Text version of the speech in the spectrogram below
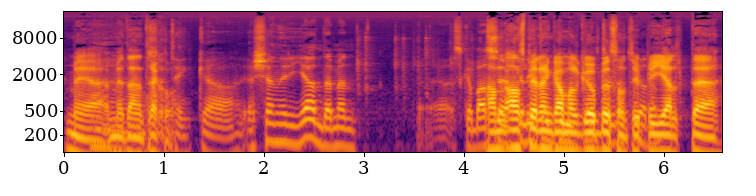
Med, med Dan Måste Trejo? tänka. Jag känner igen det, men jag ska bara Han, han spelar en gammal gubbe som att typ blir hjälte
